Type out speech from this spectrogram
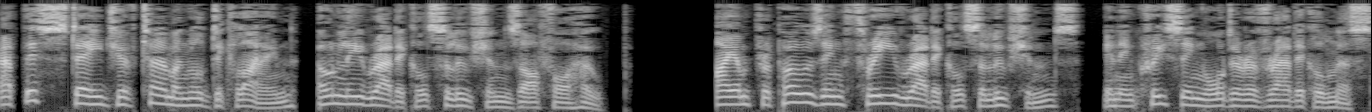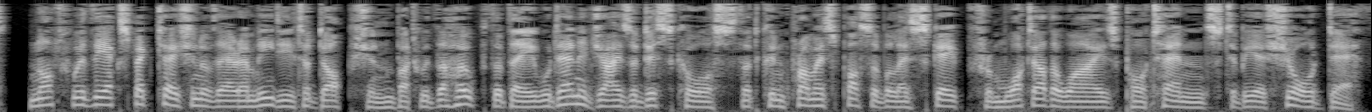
At this stage of terminal decline, only radical solutions are for hope. I am proposing three radical solutions, in increasing order of radicalness, not with the expectation of their immediate adoption but with the hope that they would energize a discourse that can promise possible escape from what otherwise portends to be assured death.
